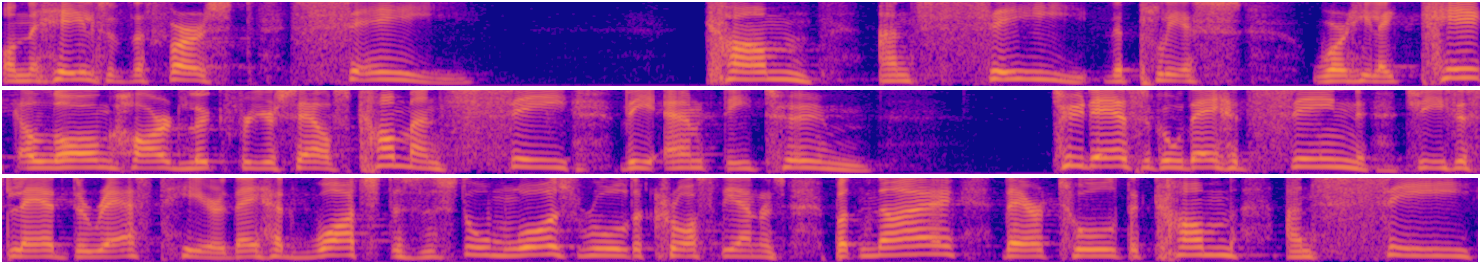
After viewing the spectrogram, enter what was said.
on the heels of the first. See, come and see the place where he like take a long hard look for yourselves. Come and see the empty tomb. Two days ago they had seen jesus laid to rest here. They had watched as the stone was rolled across the entrance. But now they are told to come and see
